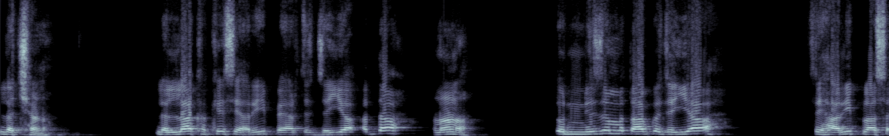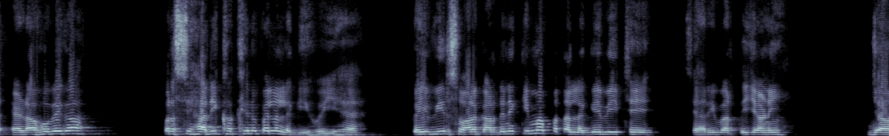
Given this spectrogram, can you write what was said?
ਲੱਛਣ। ਲੱਲਾ ਖੱਖੇ ਸਿਆਰੀ ਪੈਰ 'ਚ ਜਈਆ ਅੱਧਾ ਅਣਾਣਾ। ਤੋ ਨਿਜ਼ਮ ਮੁਤਾਬਕ ਜਈਆ ਸਿਹਾਰੀ ਪਲੱਸ ਐੜਾ ਹੋਵੇਗਾ। ਪਰ ਸਿਹਾਰੀ ਖੱਖੇ ਨੂੰ ਪਹਿਲਾਂ ਲੱਗੀ ਹੋਈ ਹੈ। ਕਈ ਵੀਰ ਸਵਾਲ ਕਰਦੇ ਨੇ, ਕਿਵੇਂ ਪਤਾ ਲੱਗੇ ਵੀ ਇੱਥੇ ਸਿਹਾਰੀ ਵਰਤੀ ਜਾਣੀ? ਜਾਂ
